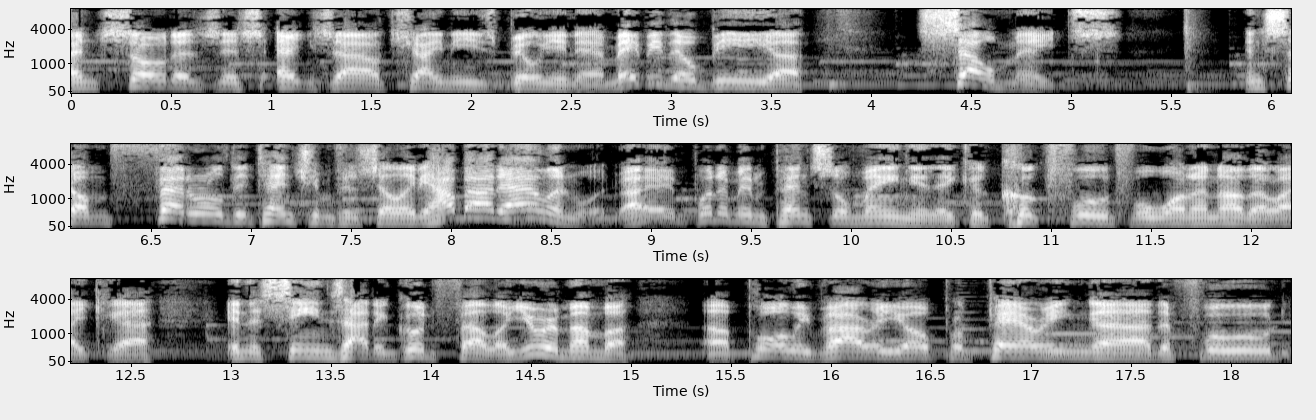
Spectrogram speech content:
And so does this exiled Chinese billionaire. Maybe they'll be uh, cellmates in some federal detention facility. How about Allenwood, right? Put them in Pennsylvania. They could cook food for one another like uh, in the scenes out of Goodfellow. You remember uh, Vario preparing uh, the food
